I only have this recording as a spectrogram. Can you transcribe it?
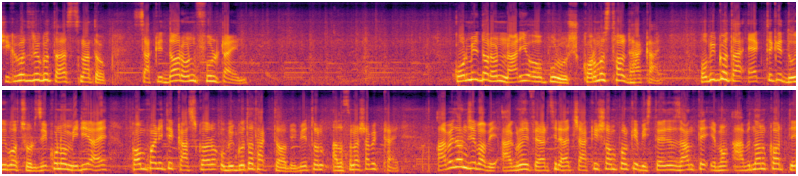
শিক্ষাগত যোগ্যতা স্নাতক, চাকরির ধরন ফুল টাইম কর্মীর ধরন নারী ও পুরুষ, কর্মস্থল ঢাকায়। অভিজ্ঞতা এক থেকে দুই বছর যে কোনো মিডিয়ায় কোম্পানিতে কাজ করার অভিজ্ঞতা থাকতে হবে, বেতন আলোচনা সাপেক্ষায় আবেদন যেভাবে আগ্রহী প্রার্থীরা চাকরি সম্পর্কে বিস্তারিত জানতে এবং আবেদন করতে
